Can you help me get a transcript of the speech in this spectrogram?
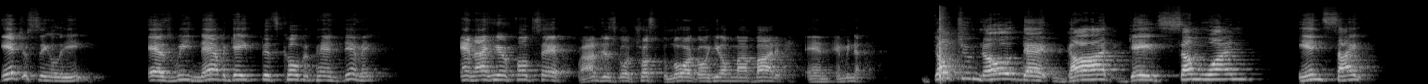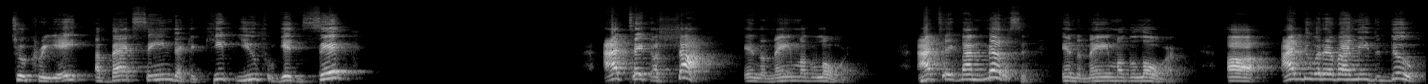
Interestingly, as we navigate this COVID pandemic, and I hear folks say, well, I'm just going to trust the Lord, going to heal my body. And I mean, don't you know that God gave someone insight to create a vaccine that could keep you from getting sick? I take a shot in the name of the Lord. I take my medicine in the name of the Lord. Uh, I do whatever I need to do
